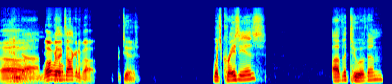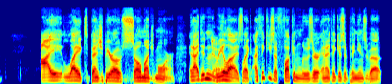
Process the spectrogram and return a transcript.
and, Uh, um, what were they talking about? Dude. What's crazy is, of the two of them, I liked Ben Shapiro so much more, and I didn't Yeah. realize. Like, I think he's a fucking loser, and I think his opinions about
